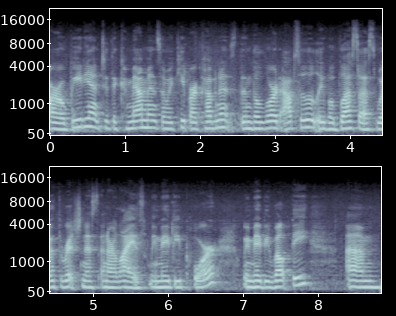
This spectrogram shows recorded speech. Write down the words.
are obedient to the commandments and we keep our covenants, then the Lord absolutely will bless us with richness in our lives. We may be poor, we may be wealthy, um,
